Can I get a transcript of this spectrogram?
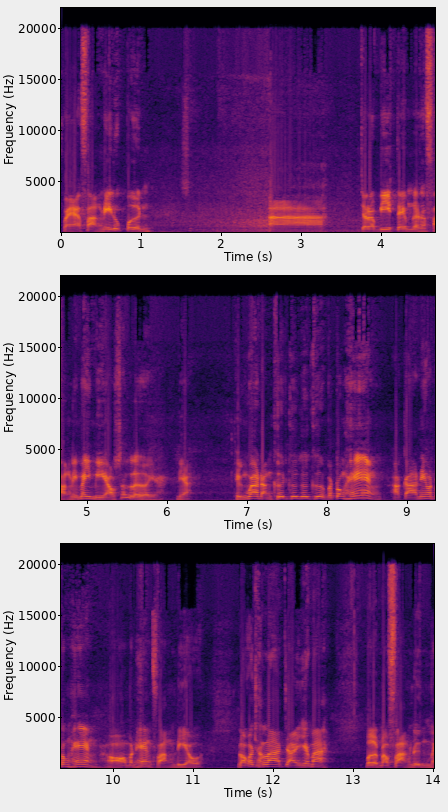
แหมฝั่งนี้ลูกปืน อ่าจะระบีเต็มเลยถ้าฝั่งนี้ไม่มีเอาซะเลยเนี่ย ถึงว่าดังคืดคืดคืดคืดมันต้องแห้ง อาการนี้มันต้องแห้ง อ๋อ มันแห้งฝั่งเดียว เราก็ชะล่าใจใช่ไหมเปิดมาฝั่งหนึ่งแหม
